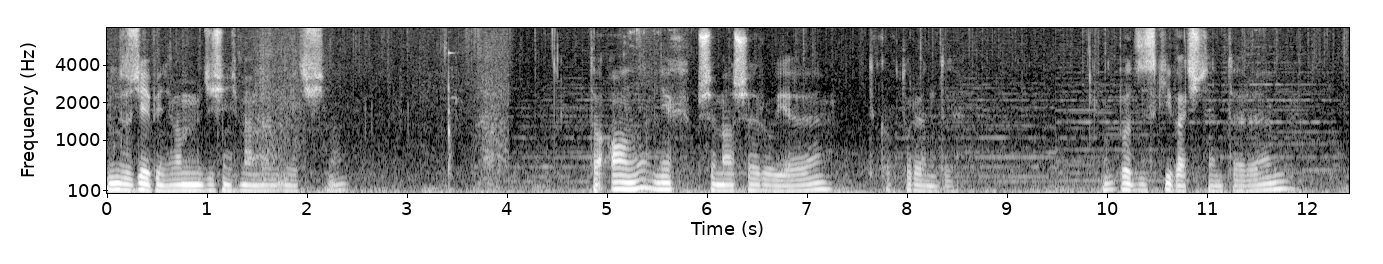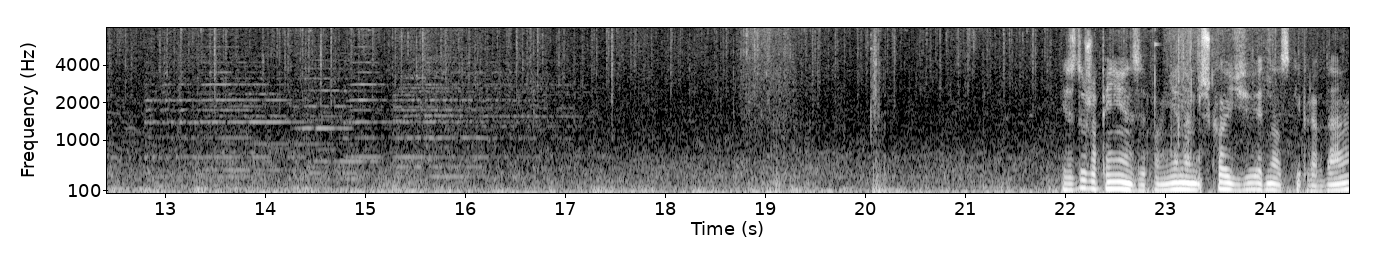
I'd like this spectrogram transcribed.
Minus 9, mamy 10 mamy mieć, no. To on niech przymaszeruje, tylko którędy. Odzyskiwać ten teren. Jest dużo pieniędzy, powinienem szkolić jednostki, prawda?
